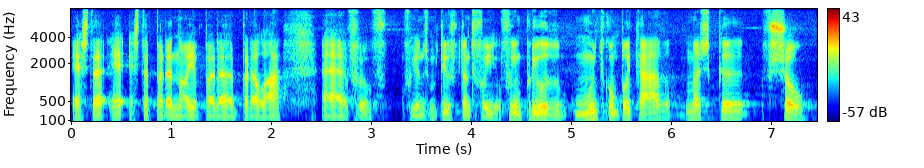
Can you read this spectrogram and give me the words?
esta, esta paranoia para, para lá. Uh, foi, foi um dos motivos, portanto foi, foi um período muito complicado, mas que fechou.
